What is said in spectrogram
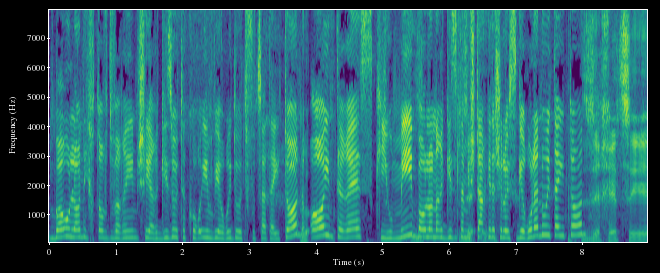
בואו לא נכתוב דברים שירגיזו את הקוראים ויורידו את תפוצת העיתון? לא. או אינטרס קיומי, בואו לא נרגיז את זה- המשטר כדי שלא יסגרו לנו את העיתון? זה חצי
